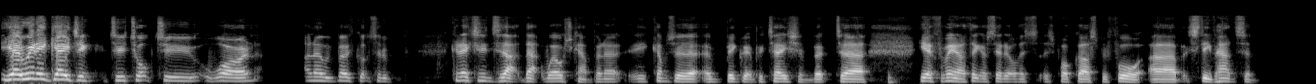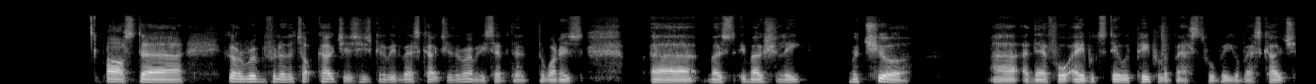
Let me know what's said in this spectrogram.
Yeah, really engaging to talk to Warren. I know we've both got sort of connection into that that Welsh camp, and uh, he comes with a, a big reputation. But uh, yeah, for me, I think I've said it on this, this podcast before. Uh, but Steve Hansen asked, uh, "You've got a room full of the top coaches. Who's going to be the best coach in the room?" And he said the the one who's uh, most emotionally mature. Uh, and therefore able to deal with people the best will be your best coach,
